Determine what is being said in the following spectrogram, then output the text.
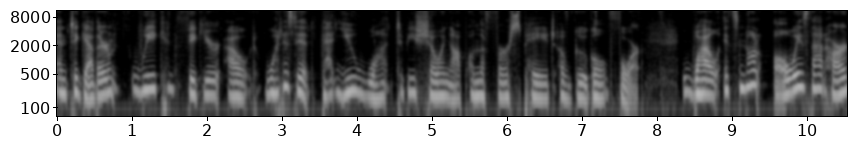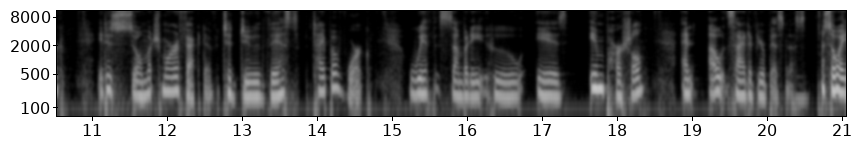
And together we can figure out what is it that you want to be showing up on the first page of Google for. While it's not always that hard, it is so much more effective to do this type of work with somebody who is impartial and outside of your business. So I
